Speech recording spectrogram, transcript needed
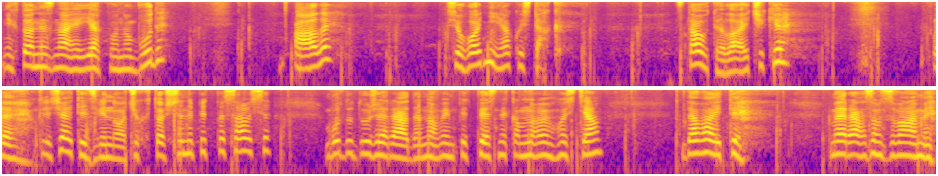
Ніхто не знає, як воно буде. Але сьогодні якось так. Ставте лайчики, е, включайте дзвіночок, хто ще не підписався. Буду дуже рада новим підписникам, новим гостям. Давайте ми разом з вами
